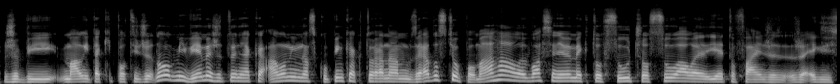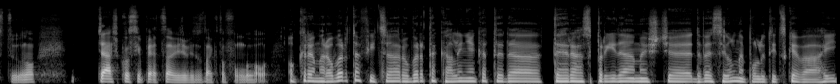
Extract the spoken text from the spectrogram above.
že by mali taký pocit, že no my vieme, že to je nejaká anonimná skupinka, ktorá nám s radosťou pomáha, ale vlastne nevieme, kto sú, čo sú, ale je to fajn, že, že existujú. No, ťažko si predstaviť, že by to takto fungovalo. Okrem Roberta Fica Roberta Kaliňaka teda teraz pridám ešte dve silné politické váhy.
